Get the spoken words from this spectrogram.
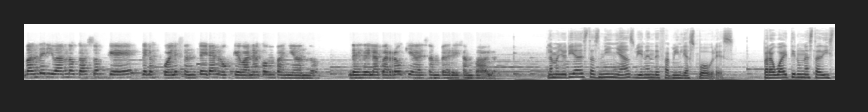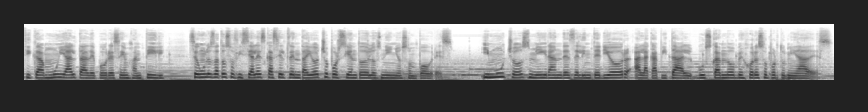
van derivando casos que, de los cuales se enteran o que van acompañando desde la parroquia de San Pedro y San Pablo. La mayoría de estas niñas vienen de familias pobres. Paraguay tiene una estadística muy alta de pobreza infantil. Según los datos oficiales, casi el 38% de los niños son pobres. Y muchos migran desde el interior a la capital buscando mejores oportunidades.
